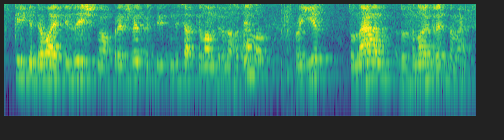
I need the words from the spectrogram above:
скільки триває фізично при швидкості 80 км на годину проїзд тунелем довжиною 300 метрів.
